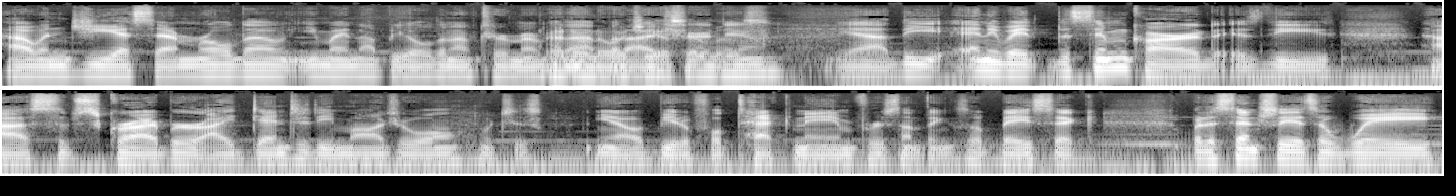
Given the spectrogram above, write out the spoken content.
uh, when GSM rolled out. You might not be old enough to remember I that, but what I GSM sure is. do. Yeah. The anyway, the SIM card is the uh, subscriber identity module, which is you know a beautiful tech name for something so basic, but essentially it's a way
